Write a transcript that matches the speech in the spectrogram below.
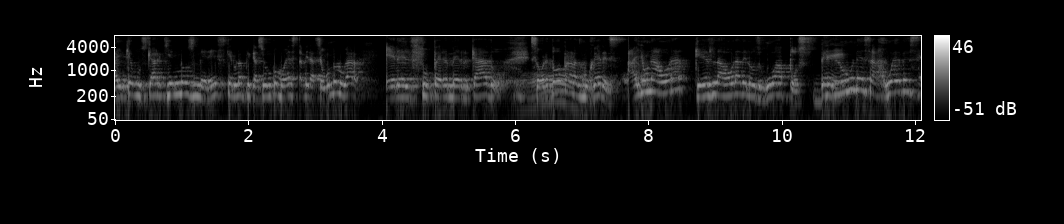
Hay que buscar quién nos merezca en una aplicación como esta. Mira, segundo lugar, en el supermercado, sobre todo para las mujeres. Hay una hora que es la hora de los guapos, de lunes a jueves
